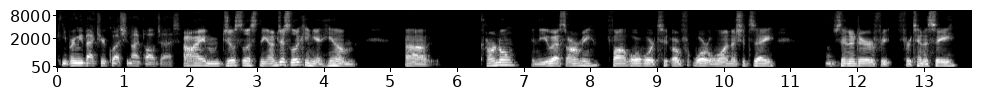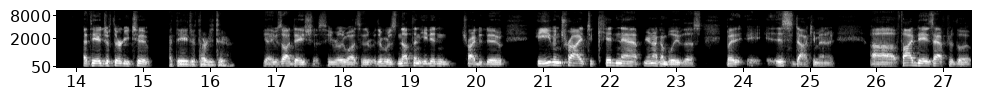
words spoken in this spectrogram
can you bring me back to your question? I apologize. I'm just listening. I'm just looking at him. Uh, Colonel in the U.S. Army, fought World War Two or World War One, I should say. Mm-hmm. Senator for for Tennessee at the age of 32. At the age of 32. Yeah, he was audacious. He really was. There, there was nothing he didn't try to do. He even tried to kidnap. You're not going to believe this, but it, it, this is documented. Uh, five days after the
